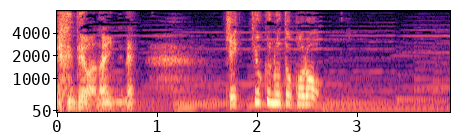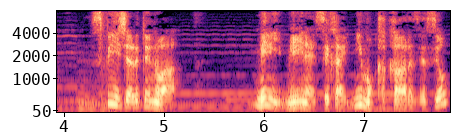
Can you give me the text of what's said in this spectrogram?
ではないんでね。結局のところ、スピーチャルというのは目に見えない世界にも関わらずですよ。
